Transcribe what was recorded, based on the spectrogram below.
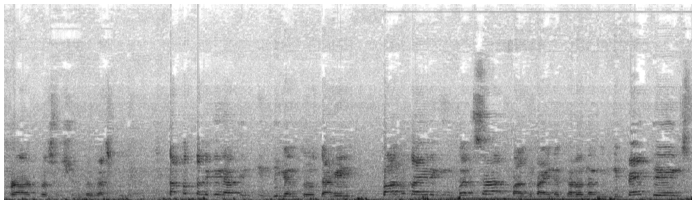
for our position in the West Philippines. Dapat talaga natin tindigan to dahil bago tayo naging bansa, bago tayo nagkaroon ng independence,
